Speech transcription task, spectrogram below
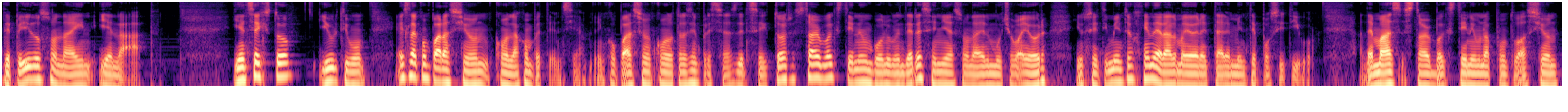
de pedidos online y en la app. Y en sexto, Y último, es la comparación con la competencia. En comparación con otras empresas del sector, Starbucks tiene un volumen de reseñas online mucho mayor y un sentimiento general mayoritariamente positivo. Además, Starbucks tiene una puntuación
